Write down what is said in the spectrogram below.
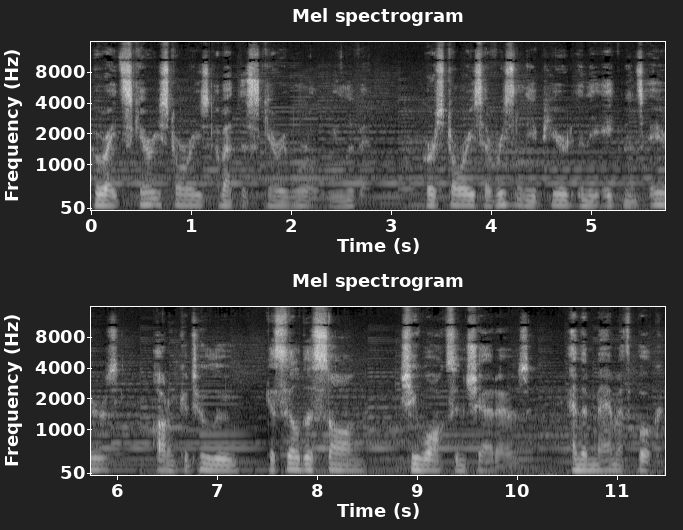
who writes scary stories about the scary world we live in. Her stories have recently appeared in the Aickman's Heirs, Autumn Cthulhu, Casilda's Song, She Walks in Shadows, and the Mammoth Book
